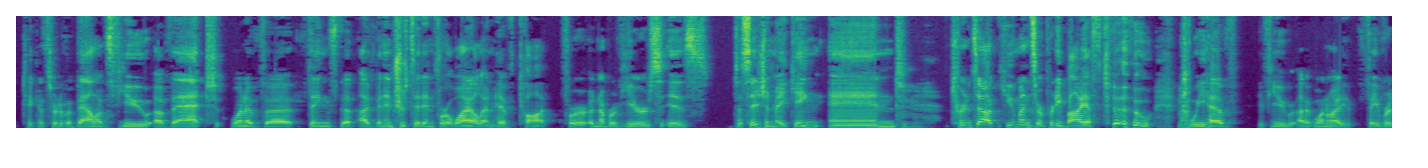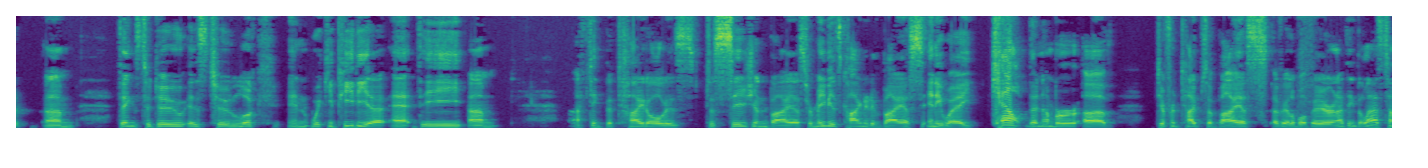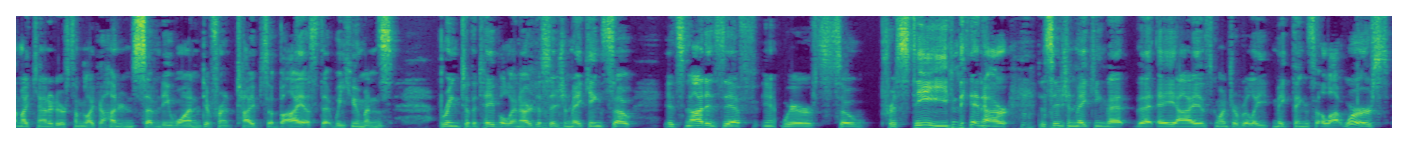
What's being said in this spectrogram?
take a sort of a balanced view of that. One of the things that I've been interested in for a while and have taught for a number of years is decision making. And mm-hmm. turns out humans are pretty biased too. we have, if you, uh, one of my favorite um, things to do is to look in Wikipedia at the, um, I think the title is decision bias, or maybe it's cognitive bias anyway count the number of different types of bias available there. And I think the last time I counted, there's something like 171 different types of bias that we humans bring to the table in our decision making. So it's not as if you know, we're so pristine in our decision making that, that AI is going to really make things a lot worse.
